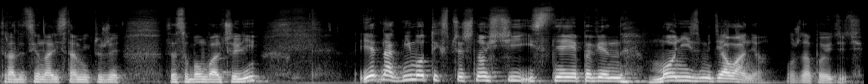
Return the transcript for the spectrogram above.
tradycjonalistami, którzy ze sobą walczyli, jednak mimo tych sprzeczności istnieje pewien monizm działania, można powiedzieć.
